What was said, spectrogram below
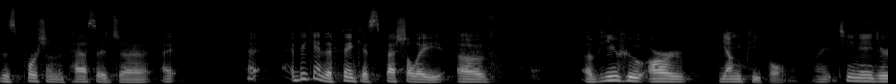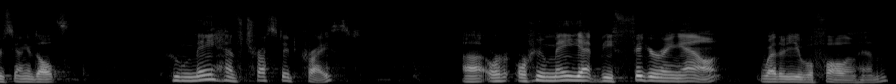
this portion of the passage, uh, I, I began to think especially of, of you who are young people, right? Teenagers, young adults, who may have trusted Christ uh, or, or who may yet be figuring out whether you will follow him.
